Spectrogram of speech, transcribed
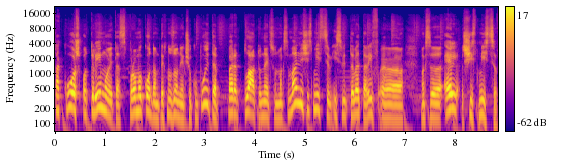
також отримуєте з промокодом Технозон, якщо купуєте, передплату Nexon максимальний 6 місяців і світ ТВ тариф е, L 6 місяців.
